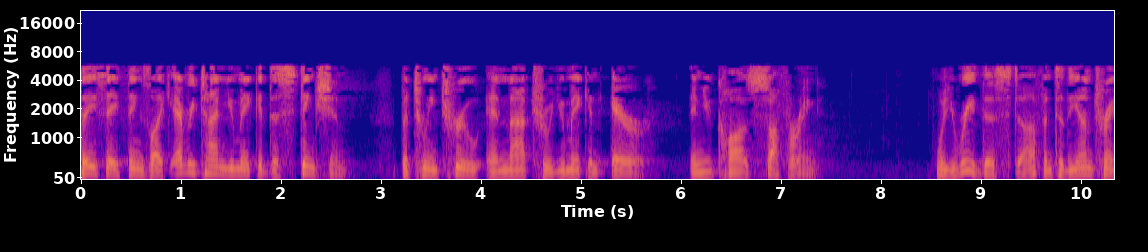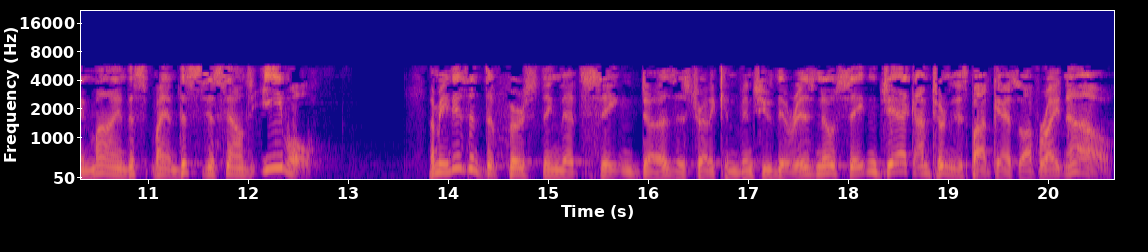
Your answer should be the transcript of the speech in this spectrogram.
they say things like every time you make a distinction between true and not true, you make an error and you cause suffering. Well, you read this stuff, and to the untrained mind, this man, this just sounds evil. I mean, isn't the first thing that Satan does is try to convince you there is no Satan? Jack, I'm turning this podcast off right now.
